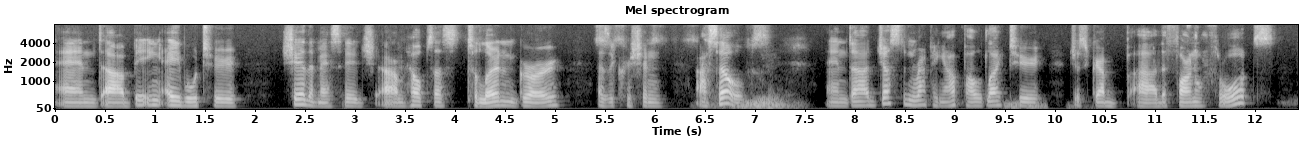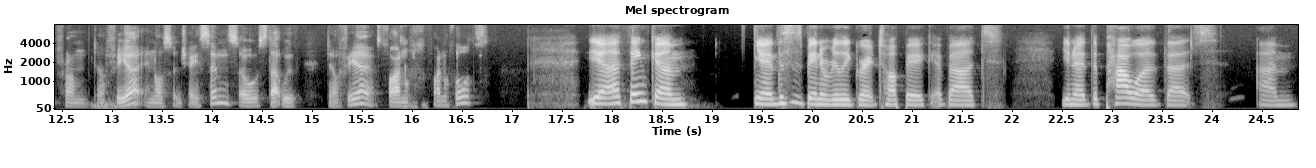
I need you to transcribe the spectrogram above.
and uh, being able to share the message um, helps us to learn and grow as a Christian ourselves. And uh, just in wrapping up, I would like to just grab uh, the final thoughts from Delphia and also Jason. So we'll start with Delphia. Final final thoughts. Yeah, I think um, yeah, this has been a really great topic about, you know, the power that um,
